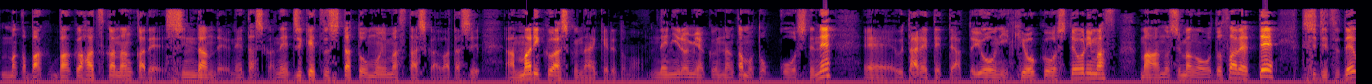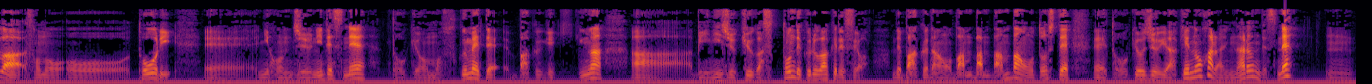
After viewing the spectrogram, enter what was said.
なんか爆発かなんかで死んだんだよね。確かね。自決したと思います。確か私。あんまり詳しくないけれども。ね、二宮くんなんかも特攻してね、えー、撃たれてってあったように記憶をしております。まあ、あの島が落とされて、史実では、その、通り、えー、日本中にですね、東京も含めて爆撃機が、B29 がすっ飛んでくるわけですよ。で、爆弾をバンバンバンバン落として、えー、東京中焼け野原になるんですね。うん。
